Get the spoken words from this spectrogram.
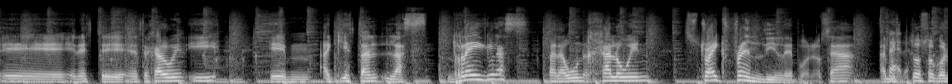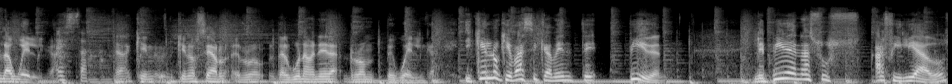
Eh, en, este, en este Halloween. Y eh, aquí están las reglas para un Halloween strike friendly, le pone. O sea, Claro. amistoso con la huelga. Exacto. Que, que no sea de alguna manera rompe huelga. ¿Y qué es lo que básicamente piden? Le piden a sus afiliados,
